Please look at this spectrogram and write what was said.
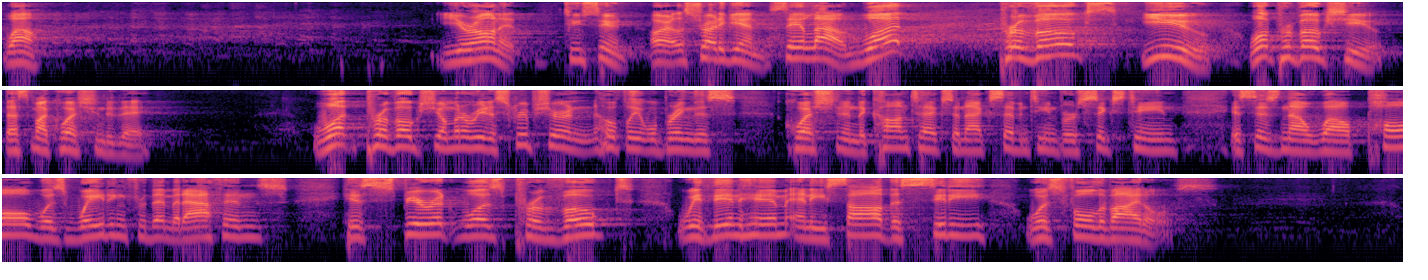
Wow. You're on it. Too soon. All right, let's try it again. Say it loud. What provokes you? What provokes you? That's my question today. What provokes you? I'm going to read a scripture and hopefully it will bring this question in the context in Acts 17, verse 16. It says, Now while Paul was waiting for them at Athens, his spirit was provoked within him, and he saw the city was full of idols.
